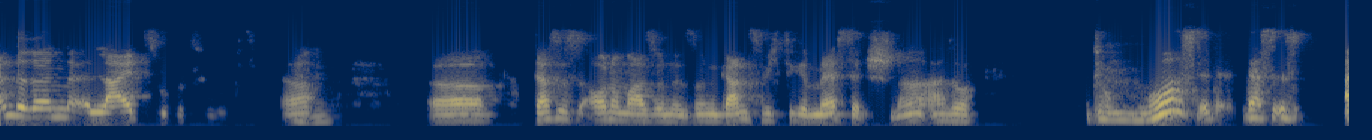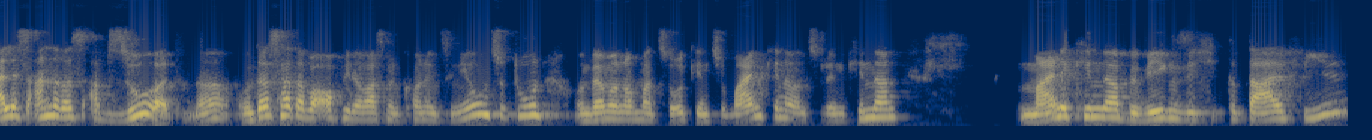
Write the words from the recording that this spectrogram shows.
anderen Leid zugefügt. Ja? Mhm. Äh, das ist auch nochmal so eine, so eine ganz wichtige Message. Ne? Also du musst, das ist alles andere ist absurd. Ne? Und das hat aber auch wieder was mit Konditionierung zu tun. Und wenn wir nochmal zurückgehen zu meinen Kindern und zu den Kindern, meine Kinder bewegen sich total viel,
